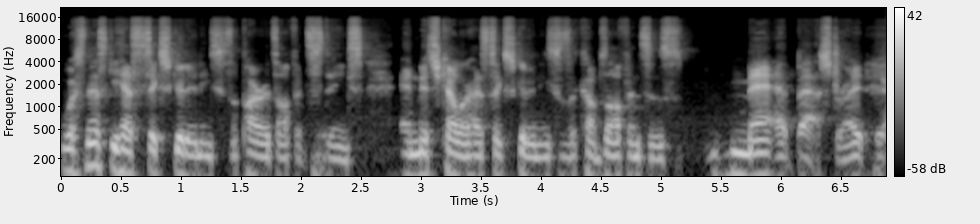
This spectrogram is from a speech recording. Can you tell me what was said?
Wesneski has six good innings because the Pirates offense stinks, and Mitch Keller has six good innings because the Cubs offense is meh at best, right? Yeah.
